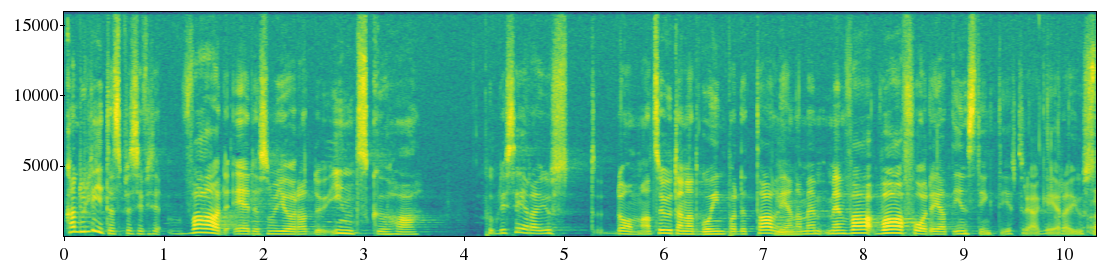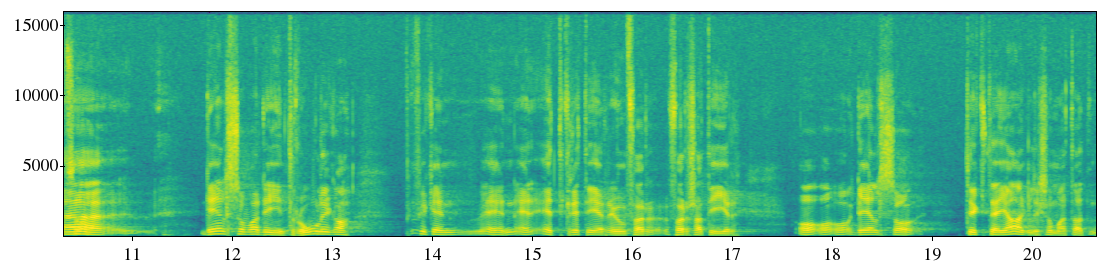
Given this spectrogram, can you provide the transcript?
kan du lite specificera, vad är det som gör att du inte skulle ha publicerat just dem, alltså utan att gå in på detaljerna, mm. men, men vad, vad, får dig att instinktivt reagera just så? Äh, dels så var det inte roliga, fick en, en, ett kriterium för, för satir, och, och, och dels så tyckte jag liksom att, att eh,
